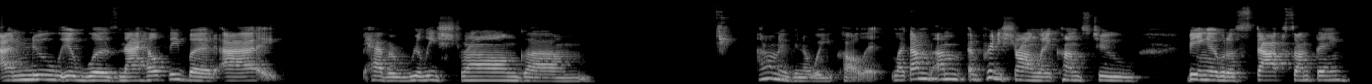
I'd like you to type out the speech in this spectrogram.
I knew it was not healthy, but I have a really strong um, I don't even know what you call it. Like I'm I'm I'm pretty strong when it comes to being able to stop something.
